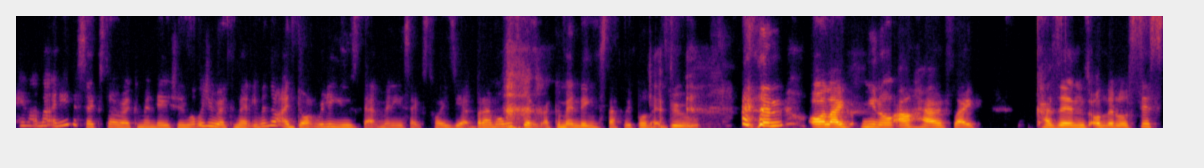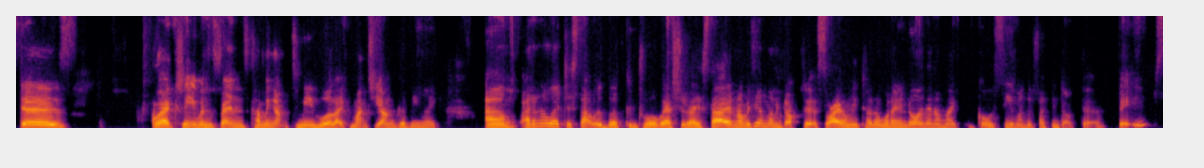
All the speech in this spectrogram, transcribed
hey Lama, I need a sex toy recommendation. What would you recommend? Even though I don't really use that many sex toys yet, but I'm always good at recommending stuff people that do. And or like, you know, I'll have like cousins or little sisters or actually even friends coming up to me who are like much younger being like um i don't know where to start with birth control. Where should i start? And obviously i'm not a doctor so i only tell them what i know and then i'm like go see a motherfucking doctor babes.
